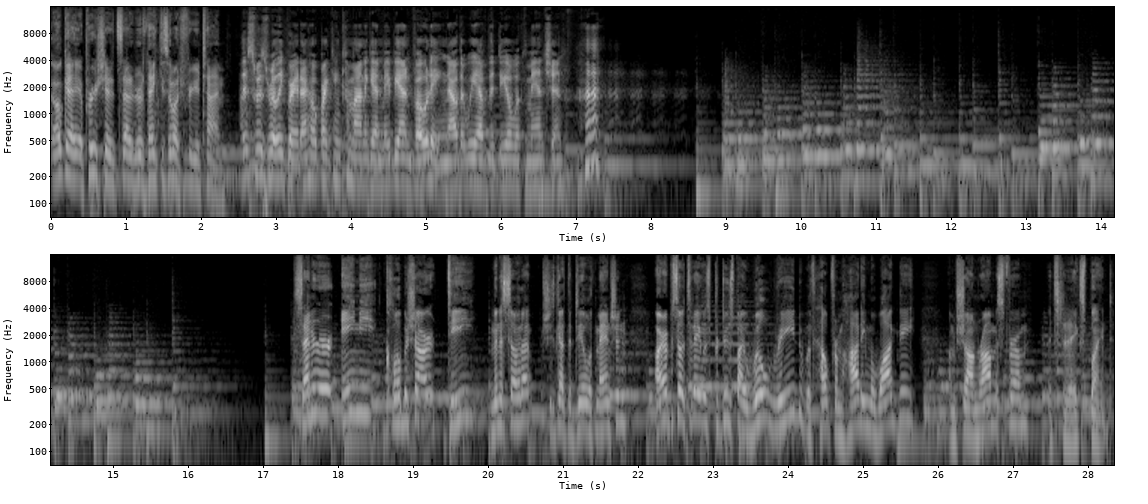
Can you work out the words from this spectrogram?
Okay, appreciate it, Senator. Thank you so much for your time. This was really great. I hope I can come on again, maybe on voting now that we have the deal with Manchin. Senator Amy Klobuchar, D, Minnesota. She's got the deal with Manchin. Our episode today was produced by Will Reed with help from Hadi Mawajdeh. I'm Sean Rameswaram. It's Today Explained.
